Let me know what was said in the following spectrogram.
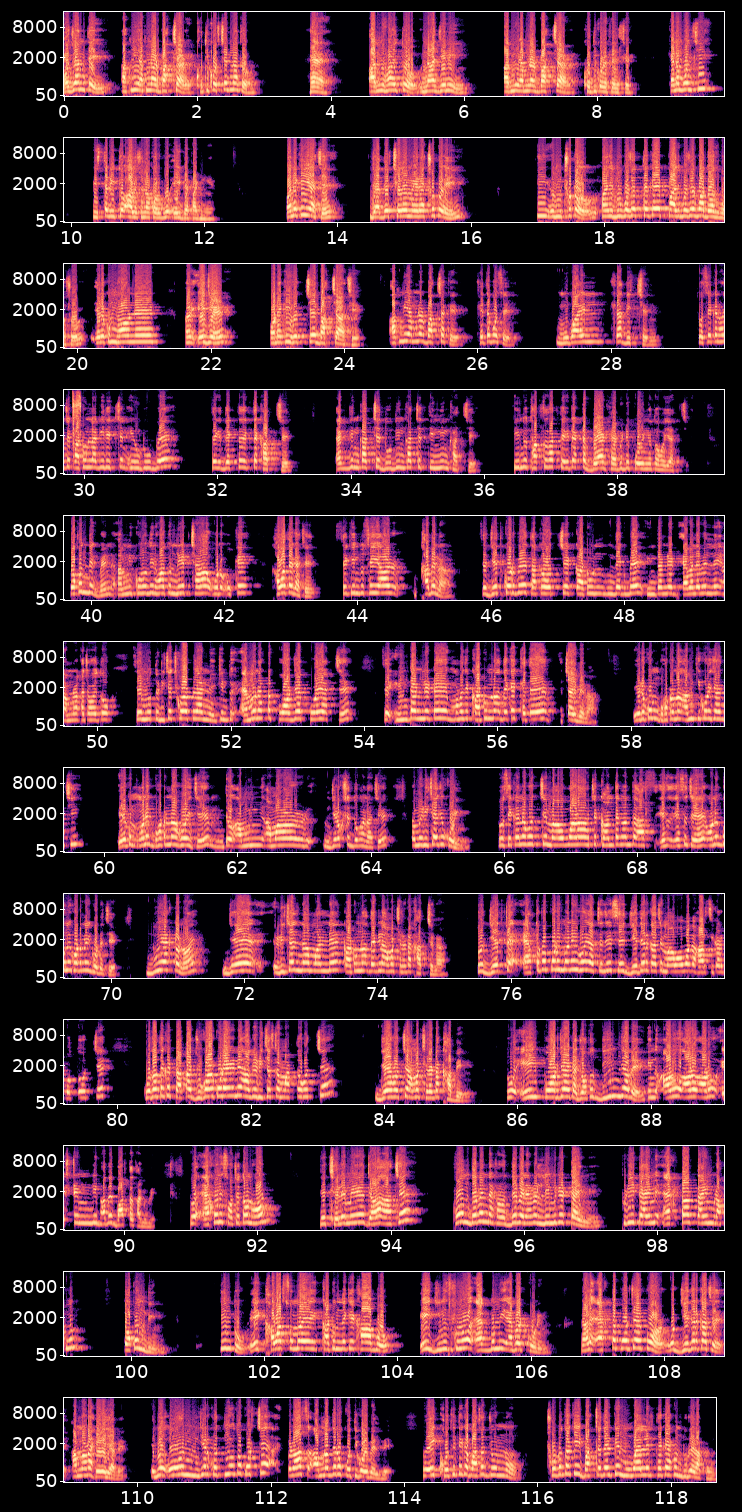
অজান্তে আপনি আপনার বাচ্চার ক্ষতি করছেন না তো? হ্যাঁ আপনি হয়তো না জেনেই আপনি আপনার বাচ্চার ক্ষতি করে ফেলছেন। কেন বলছি? বিস্তারিত আলোচনা করব এই ব্যাপার নিয়ে। অনেকেই আছে যাদের ছেলে মেয়েরা ছোট এই ছোট মানে দু বছর থেকে পাঁচ বছর বা দশ বছর, এরকম ধরনের মানে এজের অনেকেই হচ্ছে বাচ্চা আছে। আপনি আপনার বাচ্চাকে খেতে বসে মোবাইলটা দিচ্ছেন। তো সেখানে হচ্ছে কার্টুন লাগিয়ে দিচ্ছেন ইউটিউবে সে দেখতে দেখতে খাচ্ছে। একদিন খাচ্ছে, দুদিন খাচ্ছে তিন দিন খাচ্ছে। কিন্তু থাকতে থাকতে এটা একটা ব্যাড হ্যাবিটে পরিণত হয়ে যাচ্ছে। তখন দেখবেন আপনি কোনোদিন হয়তো নেট ছাড়া ওর ওকে খাওয়াতে গেছে। সে কিন্তু সেই আর খাবে না। সে জেদ করবে, তাকে হচ্ছে কার্টুন দেখবে ইন্টারনেট অ্যাভেলেবেল নেই। আপনার কাছে হয়তো সেই মতো রিচার্জ করার প্ল্যান নেই। কিন্তু এমন একটা পর্যায়ে পড়ে যাচ্ছে, সে ইন্টারনেটে মনে হচ্ছে কার্টুন না দেখে খেতে চাইবে না। এরকম ঘটনা আমি কি করে জানছি? এরকম অনেক ঘটনা হয়েছে, তো আমি, আমার জেরক্সের দোকান আছে, আমি রিচার্জও করি তো সেখানে হচ্ছে মা বাবারা হচ্ছে কানতে কানতে এসেছে, অনেকগুলো ঘটনাই ঘটেছে। দুই একটা নয়, যে রিচার্জ না মারলে কার্টুন না দেখলে আমার ছেলেটা খাচ্ছে না। তো জেদটা এতটা পরিমাণেই হয়ে যাচ্ছে যে সে জেদের কাছে মা বাবাকে হার স্বীকার করতে হচ্ছে, কোথা থেকে টাকা জোগাড় করে এনে আগে রিচার্জটা মারতে হচ্ছে, যে হচ্ছে আমার ছেলেটা খাবে। তো এই পর্যায়টা যত দিন যাবে কিন্তু আরও আরও আরও এক্সট্রিমলি ভাবে বাড়তে থাকবে। তো এখনই সচেতন হন যে ছেলে মেয়ে যারা আছে ফোন দেবেন না কেন? দেবেন একটা লিমিটেড টাইমে ফ্রি টাইমে একটা টাইম রাখুন, তখন দিন। কিন্তু এই খাওয়ার সময় কার্টুন দেখে খাওয়াবো, এই জিনিসগুলো একদমই অ্যাভয়েড করুন। নাহলে একটা পর্যায়ের পর ওর জেদের কাছে আপনারা হেরে যাবেন। এবং ও নিজের ক্ষতিও তো করছে প্লাস আপনাদেরও ক্ষতি করে ফেলবে। তো এই ক্ষতি থেকে বাঁচার জন্য ছোট থেকেই বাচ্চাদেরকে মোবাইলের থেকে এখন দূরে রাখুন।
